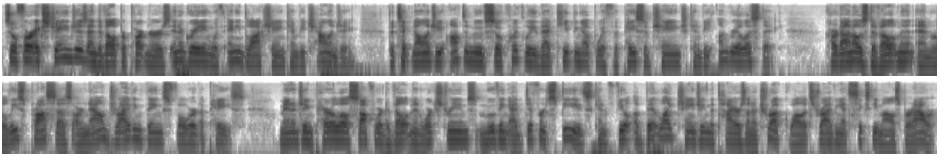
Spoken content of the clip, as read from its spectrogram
So, for exchanges and developer partners, integrating with any blockchain can be challenging. The technology often moves so quickly that keeping up with the pace of change can be unrealistic. Cardano's development and release process are now driving things forward apace. Managing parallel software development workstreams moving at different speeds can feel a bit like changing the tires on a truck while it's driving at 60 miles per hour.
